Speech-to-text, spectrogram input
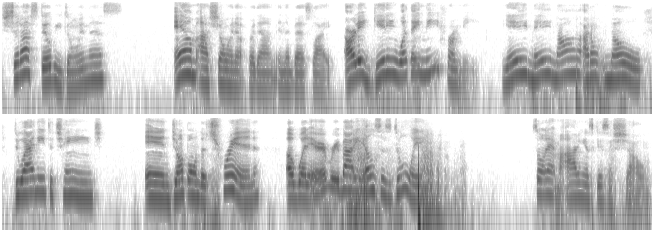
Should I still be doing this? Am I showing up for them in the best light? Are they getting what they need from me? Yay, nay, nah. I don't know. Do I need to change and jump on the trend? of what everybody else is doing so that my audience gets a show.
